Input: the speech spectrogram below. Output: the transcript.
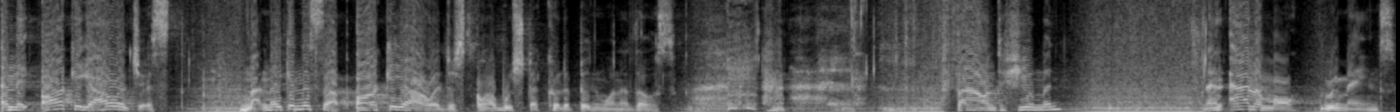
And the archaeologists, not making this up, archaeologists, oh, I wished I could have been one of those, found human. And animal remains.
